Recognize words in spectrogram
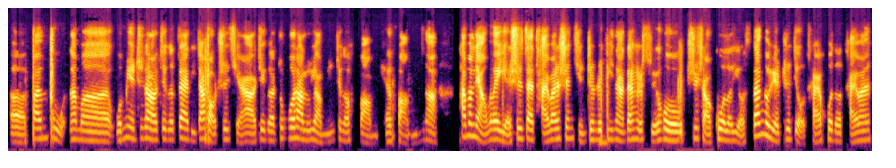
呃颁布。那么我们也知道，这个在李家宝之前啊，这个中国大陆扰民这个访呃访民啊。他们两位也是在台湾申请政治避难，但是随后至少过了有三个月之久才获得台湾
